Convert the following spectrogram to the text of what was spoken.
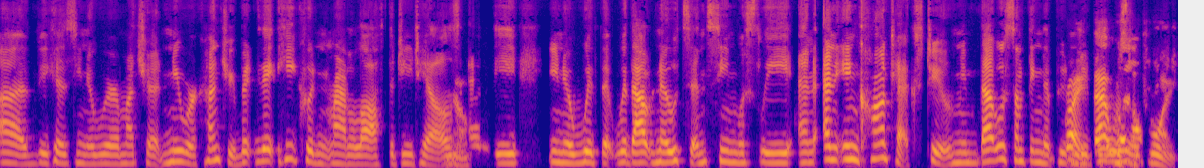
uh, because you know we're a much a newer country. But they, he couldn't rattle off the details no. and the you know with the, without notes and seamlessly and and in context too. I mean that was something that Putin right. that was well. the point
